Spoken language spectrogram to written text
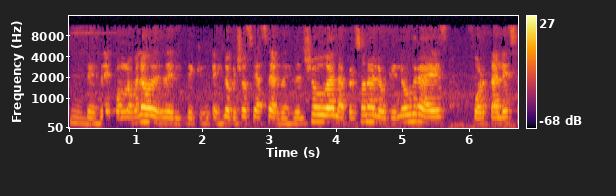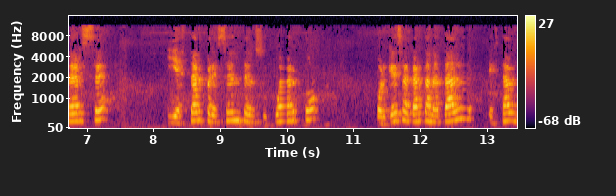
Desde, por lo menos desde que es lo que yo sé hacer, desde el yoga, la persona lo que logra es fortalecerse y estar presente en su cuerpo, porque esa carta natal está,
